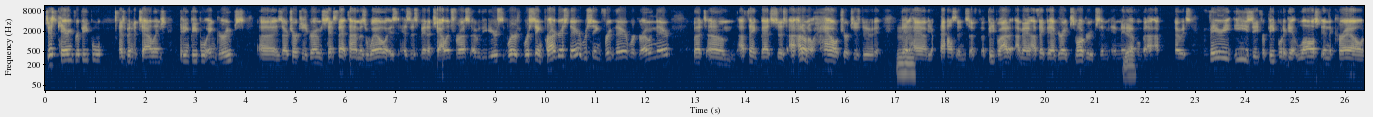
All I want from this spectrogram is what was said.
just caring for people has been a challenge. Getting people in groups uh, as our church has grown since that time as well is, has this been a challenge for us over the years. We're we're seeing progress there. We're seeing fruit there. We're growing there. But um, I think that's just, I, I, don't know how churches do it mm-hmm. that have you know, thousands of, of people. I, I, mean, I think they have great small groups in, in many yeah. of them, but I, I, know it's very easy for people to get lost in the crowd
